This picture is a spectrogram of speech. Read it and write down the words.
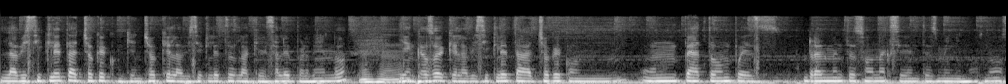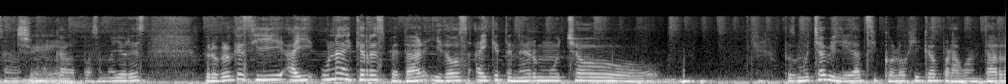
la bicicleta choque con quien choque, la bicicleta es la que sale perdiendo. Y en caso de que la bicicleta choque con un peatón, pues realmente son accidentes mínimos, ¿no? O sea, nunca pasa mayores. Pero creo que sí, hay, una hay que respetar y dos, hay que tener mucho, pues mucha habilidad psicológica para aguantar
